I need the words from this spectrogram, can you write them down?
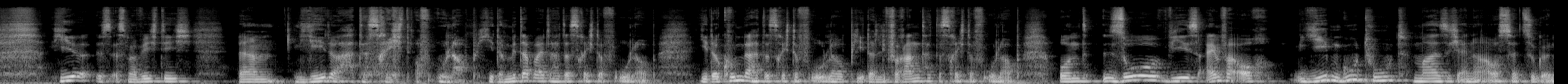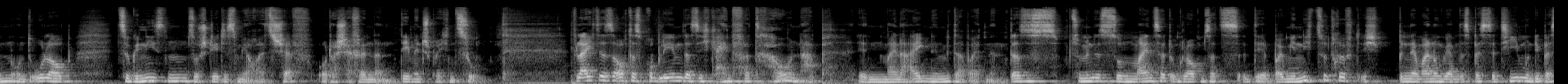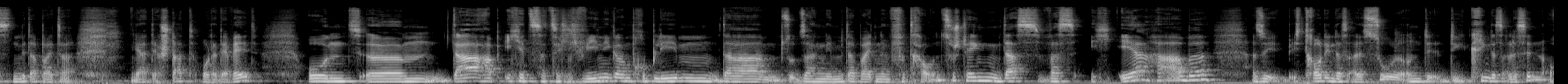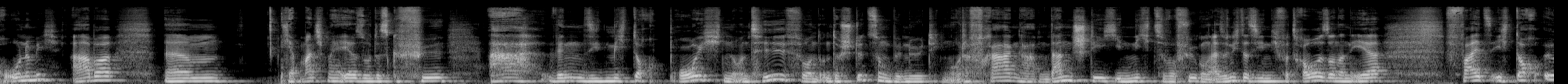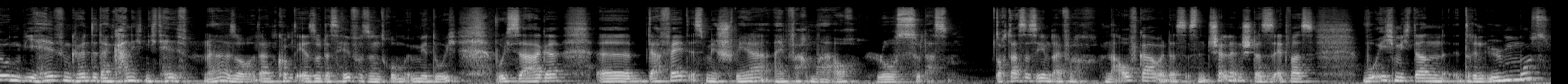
Hier ist erstmal wichtig, ähm, jeder hat das Recht auf Urlaub. Jeder Mitarbeiter hat das Recht auf Urlaub. Jeder Kunde hat das Recht auf Urlaub. Jeder Lieferant hat das Recht auf Urlaub. Und so wie es einfach auch jedem gut tut, mal sich eine Auszeit zu gönnen und Urlaub zu genießen, so steht es mir auch als Chef oder Chefin dann dementsprechend zu. Vielleicht ist es auch das Problem, dass ich kein Vertrauen habe in meine eigenen Mitarbeitenden. Das ist zumindest so ein Mindset und Glaubenssatz, der bei mir nicht zutrifft. Ich bin der Meinung, wir haben das beste Team und die besten Mitarbeiter ja, der Stadt oder der Welt. Und ähm, da habe ich jetzt tatsächlich weniger ein Problem, da sozusagen den Mitarbeitenden Vertrauen zu schenken. Das, was ich eher habe, also ich, ich traue denen das alles zu und die, die kriegen das alles hin, auch ohne mich. Aber ähm, ich habe manchmal eher so das Gefühl, ah, wenn sie mich doch bräuchten und Hilfe und Unterstützung benötigen oder Fragen haben, dann stehe ich ihnen nicht zur Verfügung. Also nicht, dass ich ihnen nicht vertraue, sondern eher, falls ich doch irgendwie helfen könnte, dann kann ich nicht helfen. Ne? Also dann kommt eher so das Helfersyndrom in mir durch, wo ich sage, äh, da fällt es mir schwer, einfach mal auch loszulassen. Doch das ist eben einfach eine Aufgabe, das ist eine Challenge, das ist etwas, wo ich mich dann drin üben muss,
